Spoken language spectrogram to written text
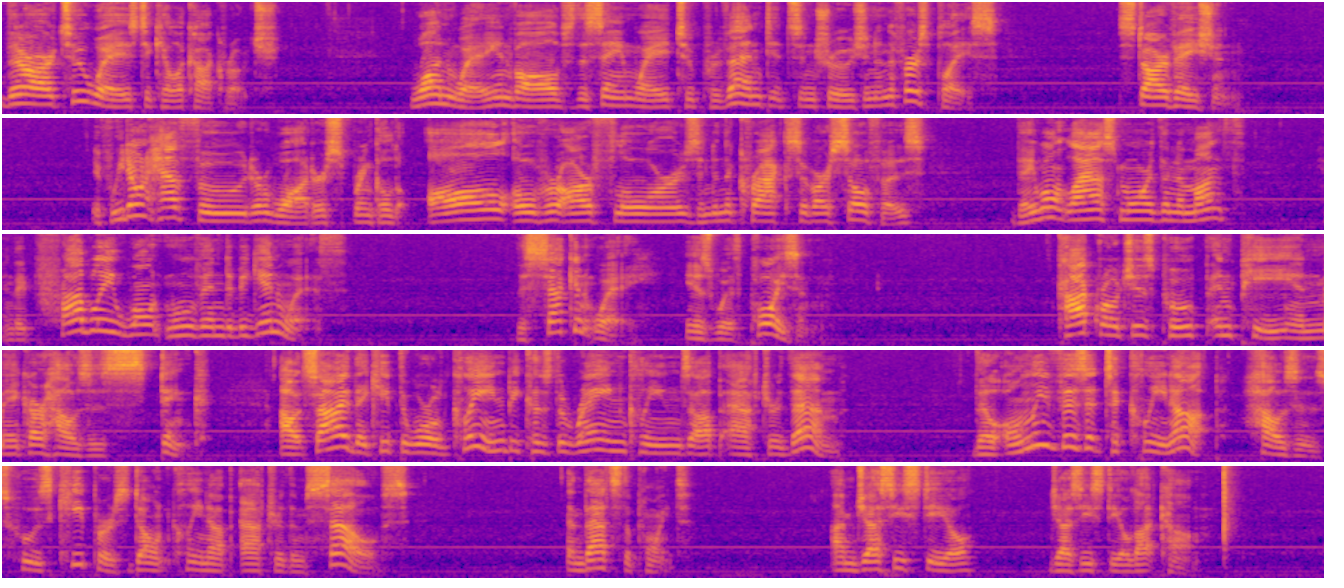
There are two ways to kill a cockroach. One way involves the same way to prevent its intrusion in the first place starvation. If we don't have food or water sprinkled all over our floors and in the cracks of our sofas, they won't last more than a month and they probably won't move in to begin with. The second way is with poison. Cockroaches poop and pee and make our houses stink. Outside, they keep the world clean because the rain cleans up after them. They'll only visit to clean up houses whose keepers don't clean up after themselves. And that's the point. I'm Jesse Steele, jessesteele.com.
